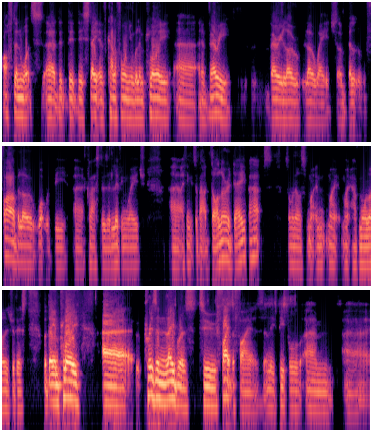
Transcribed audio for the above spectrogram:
often what's uh, the, the, the, state of California will employ uh, at a very, very low, low wage. So far below what would be uh, classed as a living wage. Uh, I think it's about a dollar a day, perhaps. Someone else might, might, might have more knowledge of this, but they employ uh, prison laborers to fight the fires, and these people um, uh,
